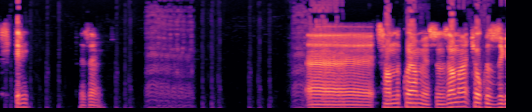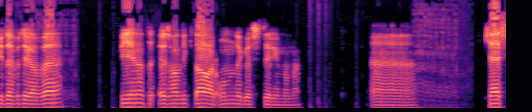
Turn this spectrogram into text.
Siktir. Güzel. Eee, sandık koyamıyorsunuz ama çok hızlı gidebiliyor ve bir yeni özellik daha var. Onu da göstereyim hemen. Eee, kes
